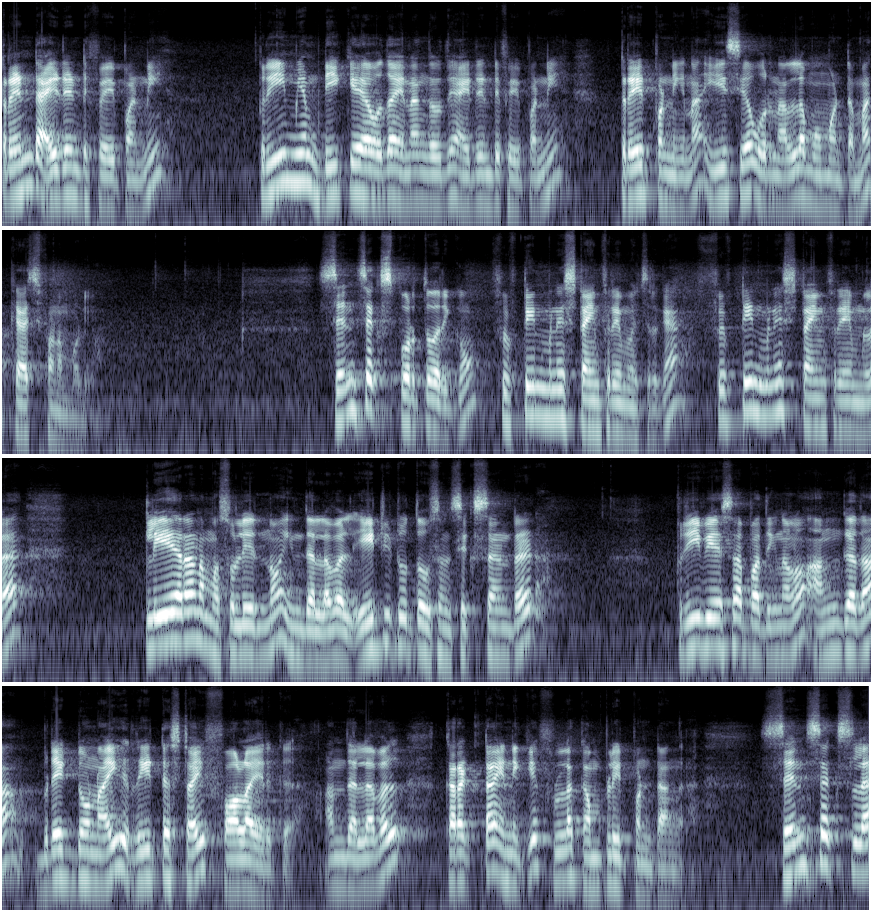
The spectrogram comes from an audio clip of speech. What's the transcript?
ட்ரெண்ட் ஐடென்டிஃபை பண்ணி ப்ரீமியம் டிகே ஆகுதா என்னங்கிறதையும் ஐடென்டிஃபை பண்ணி ட்ரேட் பண்ணிங்கன்னா ஈஸியாக ஒரு நல்ல மூமெண்ட்டமாக கேட்ச் பண்ண முடியும். சென்செக்ஸ் பொறுத்த வரைக்கும் ஃபிஃப்டீன் மினிட்ஸ் டைம் ஃப்ரேம் வச்சுருக்கேன். ஃபிஃப்டீன் மினிட்ஸ் டைம் ஃப்ரேமில் கிளியராக நம்ம சொல்லியிருந்தோம் இந்த level eighty two thousand six hundred ப்ரீவியஸாக பார்த்தீங்கனாலும் அங்கே தான் பிரேக் டவுன் ஆகி ரீடெஸ்ட் ஆகி ஃபாலோ ஆகிருக்கு அந்த லெவல் கரெக்டாக இன்றைக்கி ஃபுல்லாக கம்ப்ளீட் பண்ணிட்டாங்க. சென்செக்ஸில்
